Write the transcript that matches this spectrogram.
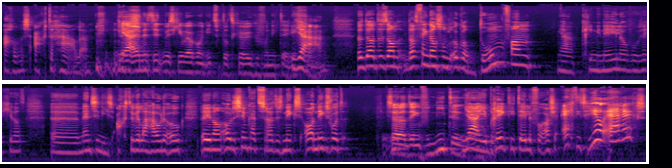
alles achterhalen. Ja, Dus- en er zit misschien wel gewoon iets op dat geheugen van die telefoon. Ja, dat, dat, is dan, dat vind ik dan soms ook wel dom van ja, criminelen, of hoe zeg je dat? Eh, mensen die iets achter willen houden ook. Dat je dan, oh, de simkaart is eruit, dus niks. Oh, niks wordt... Ik zou dat ding vernietigen. Ja, je breekt die telefoon. Als je echt iets heel ergs...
